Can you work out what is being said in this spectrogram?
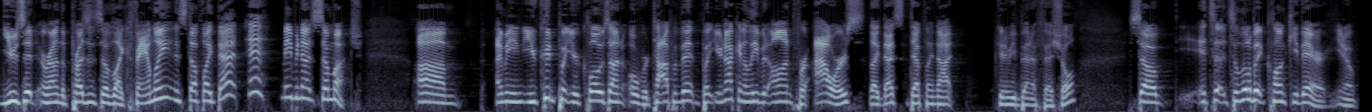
use it around the presence of like family and stuff like that, eh, maybe not so much. Um, I mean, you could put your clothes on over top of it, but you're not going to leave it on for hours. Like that's definitely not going to be beneficial. So it's a, it's a little bit clunky there. You know,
